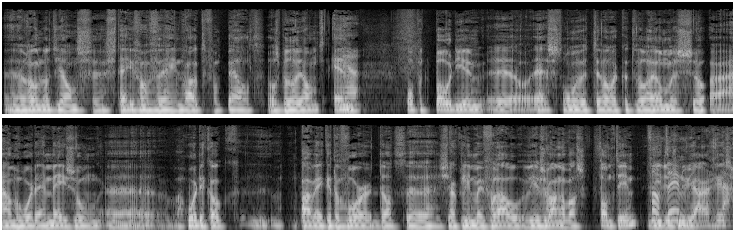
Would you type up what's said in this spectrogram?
Uh, Ronald Jansen, Stefan Veen, Wouter van Pelt. was briljant. En ja. Op het podium uh, stonden we, terwijl ik het Wilhelmus aanhoorde en meezong... Uh, hoorde ik ook een paar weken daarvoor dat Jacqueline, mijn vrouw, weer zwanger was van Tim. Van die dus nu jarig is.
